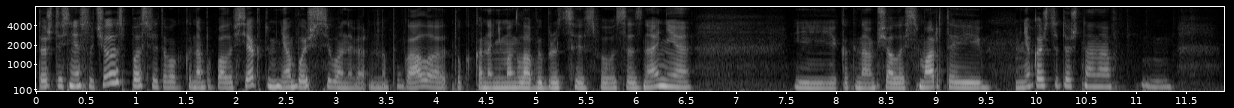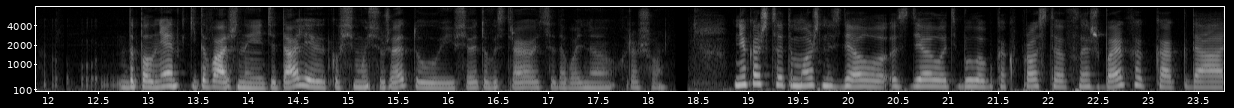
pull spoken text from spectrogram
То, что с ней случилось после того, как она попала в секту, меня больше всего, наверное, напугало, то, как она не могла выбраться из своего сознания и как она общалась с Мартой. Мне кажется, то, что она дополняет какие-то важные детали ко всему сюжету, и все это выстраивается довольно хорошо. Мне кажется, это можно сделал, сделать было бы как просто флешбэк, когда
